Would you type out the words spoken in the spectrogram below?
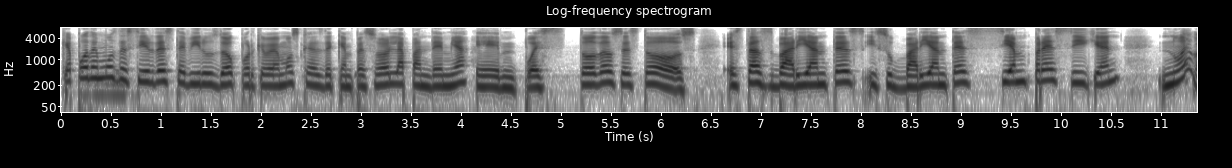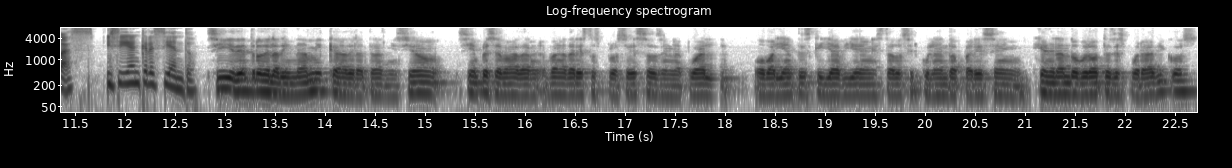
¿Qué podemos decir de este virus, Doc? Porque vemos que desde que empezó la pandemia, em, pues todos estos, estas variantes y subvariantes siempre siguen nuevas y siguen creciendo. Sí, dentro de la dinámica de la transmisión siempre se van a dar, van a dar estos procesos en la cual o variantes que ya habían estado circulando aparecen generando brotes esporádicos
